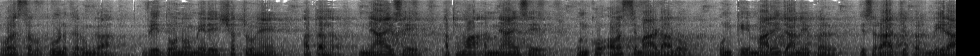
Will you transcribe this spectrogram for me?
वह सब पूर्ण करूँगा। वे दोनों मेरे शत्रु हैं, अतः न्याय से अथवा अन्याय से उनको अवश्य मार डालो। उनके मारे जाने पर इस राज्य पर मेरा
